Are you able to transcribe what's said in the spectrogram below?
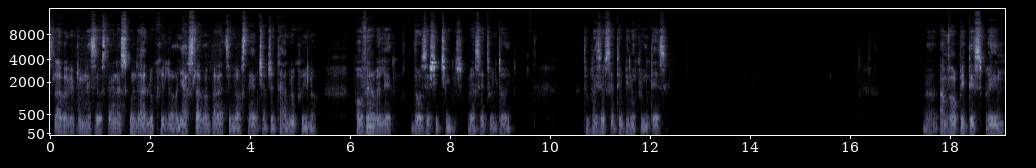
Slavă lui Dumnezeu stă în ascunderea lucrurilor, iar slavă împăraților stă în cercetarea lucrurilor. Proverbele 25, versetul 2. Dumnezeu să te binecuvinteze. Am vorbit despre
